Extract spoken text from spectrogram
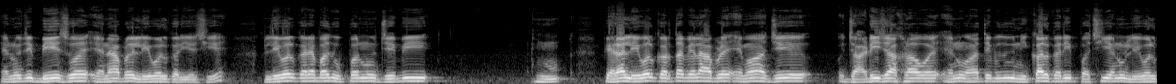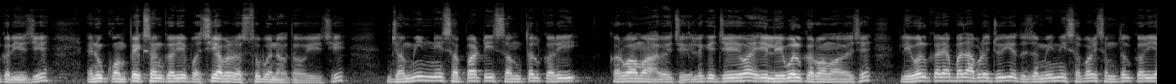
એનો જે બેઝ હોય, એને આપણે લેવલ કરીએ છીએ. લેવલ કર્યા બાદ ઉપરનું જે બી પહેલાં લેવલ કરતાં પહેલાં આપણે એમાં જે જાડી ઝાખડા હોય, એનું આ તે બધું નિકાલ કરી પછી એનું લેવલ કરીએ છીએ. એનું કોમ્પેક્શન કરીએ, પછી આપણે રસ્તો બનાવતા હોઈએ છીએ. જમીનની સપાટી સમતલ કરી કરવામાં આવે છે. એટલે કે જે હોય એ લેવલ કરવામાં આવે છે. લેવલ કર્યા બાદ આપણે જોઈએ તો જમીનની સપાટી સમતલ કરી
